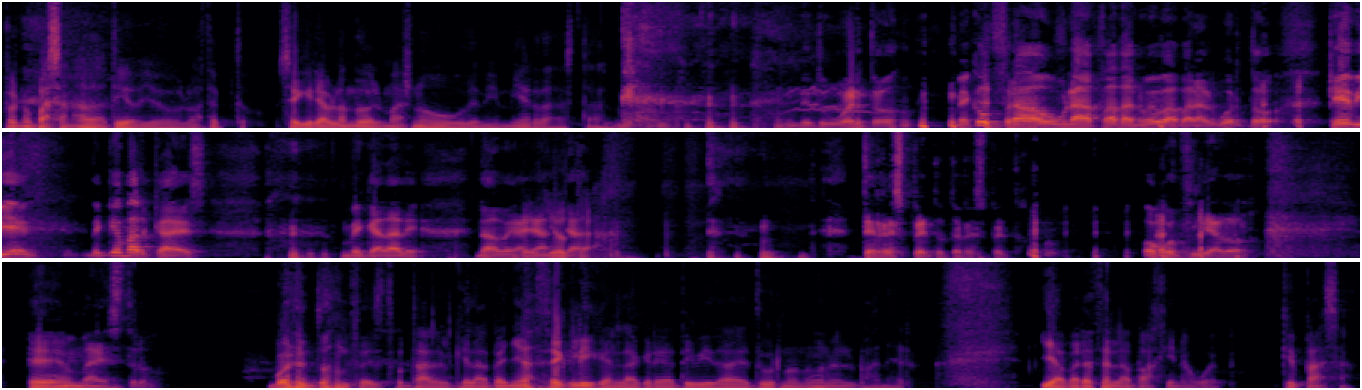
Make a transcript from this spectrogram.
pues no pasa nada, tío, yo lo acepto. Seguiré hablando del más no, de mis mierdas, tal. De tu huerto. Me he comprado una azada nueva para el huerto. ¡Qué bien! ¿De qué marca es? venga, dale. No, venga, ya, ya. Te respeto, te respeto. O conciliador. o mi Em, maestro. Bueno, entonces, total, que la peña hace clic en la creatividad de turno, ¿no? En el banner. Y aparece en la página web. ¿Qué pasa?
